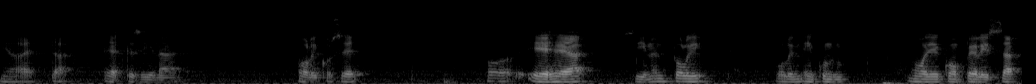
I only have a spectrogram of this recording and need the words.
Ja että ehkä siinä, oliko se eheä, siinä nyt oli, oli niin kuin HJK pelissä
